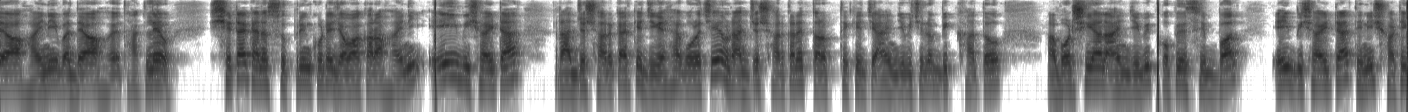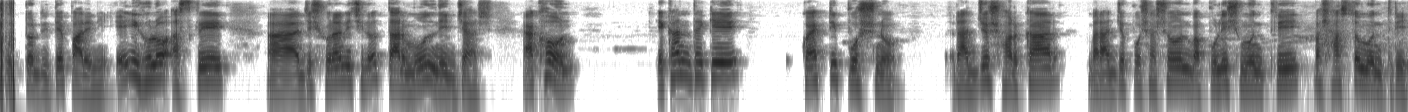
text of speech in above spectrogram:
দেওয়া হয়নি বা দেওয়া হয়ে থাকলেও সেটা কেন সুপ্রিম কোর্টে জমা করা হয়নি? এই বিষয়টা রাজ্য সরকারকে জিজ্ঞাসা করেছে এবং রাজ্য সরকারের তরফ থেকে যে আইনজীবী ছিল, বিখ্যাত বর্ষিয়ান আইনজীবী কপিল সিব্বল, এই বিষয়টা তিনি সঠিক উত্তর দিতে পারেনি। এই হলো আজকে যে শুনানি ছিল, তার মূল নির্যাস। এখন এখান থেকে কয়েকটি প্রশ্ন। রাজ্য সরকার বা রাজ্য প্রশাসন বা পুলিশ মন্ত্রী বা স্বাস্থ্যমন্ত্রী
